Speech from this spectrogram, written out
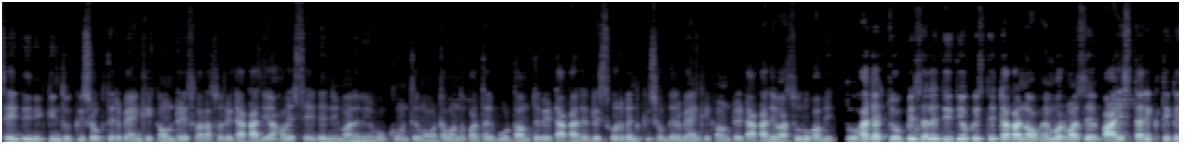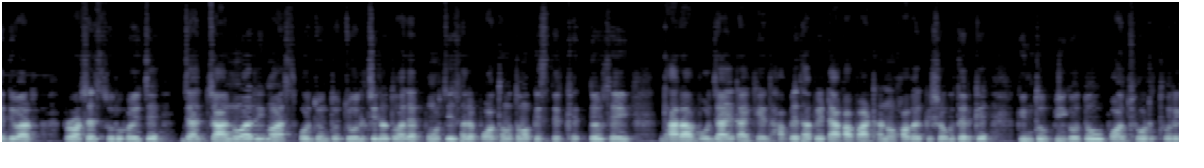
সেই দিনই কিন্তু কৃষকদের ব্যাংক অ্যাকাউন্টে সরাসরি টাকা দেওয়া হবে। সেই দিনই মাননীয় মুখ্যমন্ত্রী মমতা বন্দ্যোপাধ্যায় বোতাম টেপে টাকা রিলিজ করবেন। কৃষকদের ব্যাংক অ্যাকাউন্টে টাকা দেওয়া শুরু হবে। দু হাজার চব্বিশ সালে দ্বিতীয় কিস্তির টাকা নভেম্বর মাসে বাইশ তারিখ থেকে দেওয়ার প্রসেস শুরু হয়েছে, যা জানুয়ারি মাস পর্যন্ত চলছিল। দু হাজার পঁচিশ সালে প্রথমতম কিস্তির ক্ষেত্রেও সেই ধারা বজায় রাখে ধাপে ধাপে টাকা পাঠানো হবে কৃষকদেরকে। কিন্তু বিগত বছর ধরে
